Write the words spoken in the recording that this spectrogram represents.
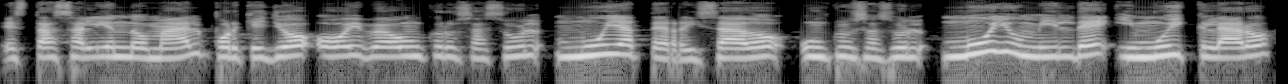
está saliendo mal, porque yo hoy veo un Cruz Azul muy aterrizado, un Cruz Azul muy humilde y muy claro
